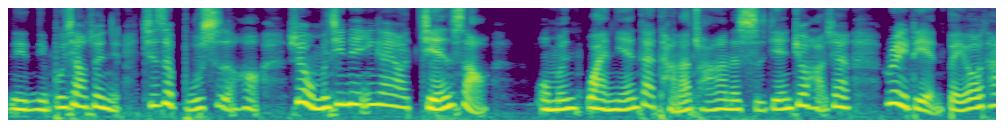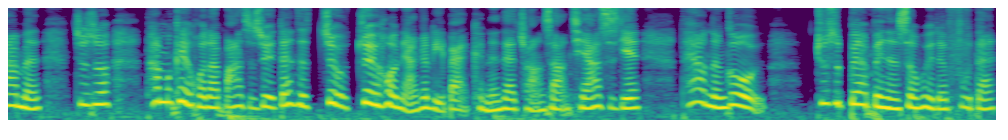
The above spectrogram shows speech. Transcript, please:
你你不孝顺你，其实不是哈，所以我们今天应该要减少我们晚年在躺在床上的时间，就好像瑞典、北欧他们就是说他们可以活到八十岁，但是就最后两个礼拜可能在床上，其他时间他要能够就是不要变成社会的负担。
